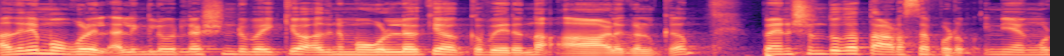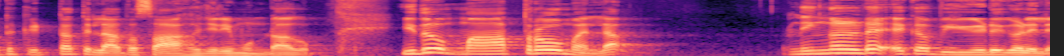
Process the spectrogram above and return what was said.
അതിന് മുകളിൽ അല്ലെങ്കിൽ ഒരു ലക്ഷം രൂപയ്ക്കോ അതിന് മുകളിലേക്കോ ഒക്കെ വരുന്ന ആളുകൾക്ക് പെൻഷൻ തുക തടസ്സപ്പെടും. ഇനി അങ്ങോട്ട് കിട്ടത്തില്ലാത്ത സാഹചര്യം ഉണ്ടാകും. ഇത് മാത്രവുമല്ല നിങ്ങളുടെ ഒക്കെ വീടുകളിൽ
